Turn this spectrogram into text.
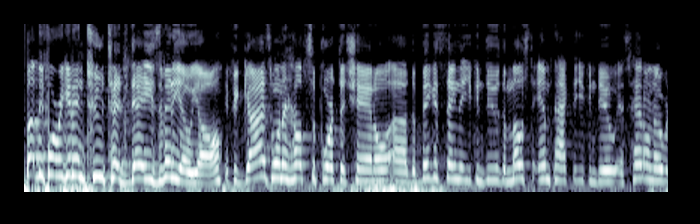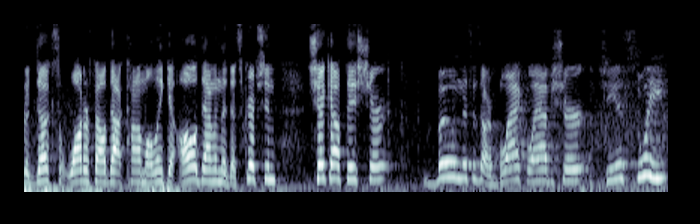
But before we get into today's video, y'all, if you guys want to help support the channel, uh, the biggest thing that you can do, the most impact that you can do is head on over to duxwaterfowl.com. I'll link it all down in the description. Check out this shirt. Boom, this is our black lab shirt. She is sweet.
